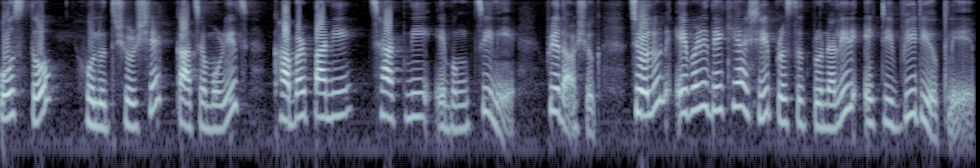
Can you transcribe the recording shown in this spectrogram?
পোস্ত, হলুদ সর্ষে, কাঁচামরিচ, খাবার পানি, ছাকনি এবং চিনি। প্রিয় দর্শক, চলুন এবারে দেখে আসি প্রস্তুত প্রণালীর একটি ভিডিও ক্লিপ।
